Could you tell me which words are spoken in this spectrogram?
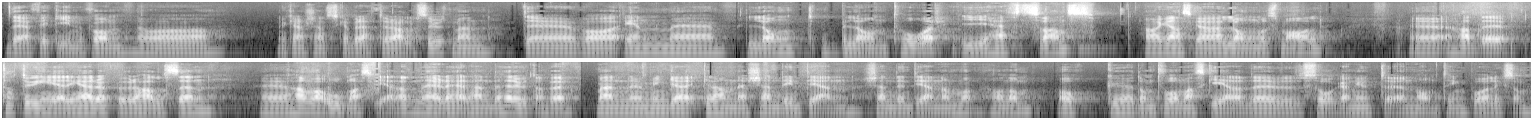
Det jag fick info om. Det var, nu kanske jag inte ska berätta hur alla ser ut men det var en med långt blont hår i hästsvans. Han var ganska lång och smal. Eh, hade tatueringar upp över halsen. Eh, han var omaskerad när det här hände här utanför. Men eh, min granne kände inte igen, kände inte igen honom. Och eh, de två maskerade såg han ju inte någonting på liksom.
